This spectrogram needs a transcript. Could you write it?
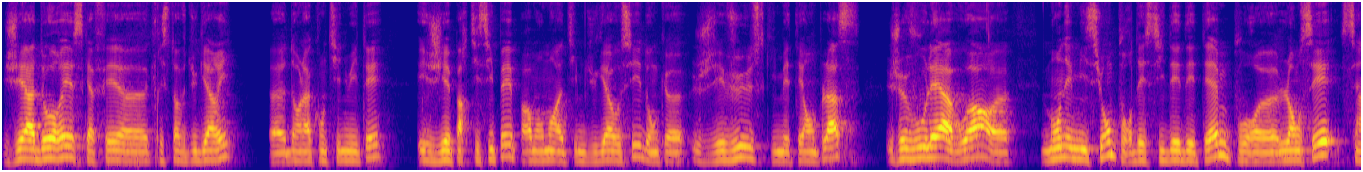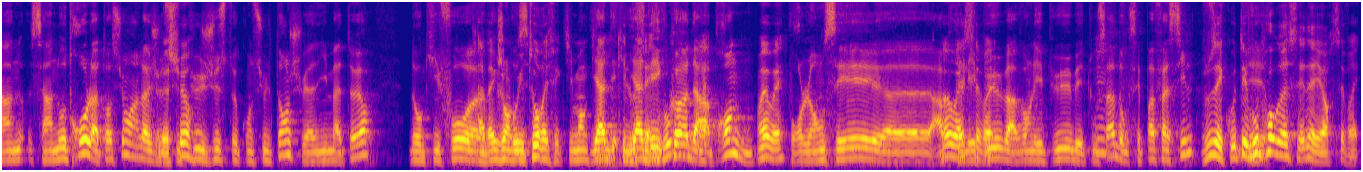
J'ai adoré ce qu'a fait euh, Christophe Dugarry euh, dans la continuité. Et j'y ai participé par moment à Team Dugas aussi. Donc euh, j'ai vu ce qu'ils mettaient en place. Je voulais avoir euh, mon émission pour décider des thèmes, pour euh, lancer. C'est un, autre rôle, attention. hein, là, je ne suis sûr. plus juste consultant, je suis animateur. Donc il faut. euh, Avec Jean-Louis Tour, effectivement, qui, Il y a, des- y a codes à Ouais. apprendre Ouais, ouais. pour lancer euh, après les vrai. pubs, avant les pubs et tout ça. Donc c'est pas facile. Je vous écoute et vous progressez d'ailleurs, c'est vrai.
